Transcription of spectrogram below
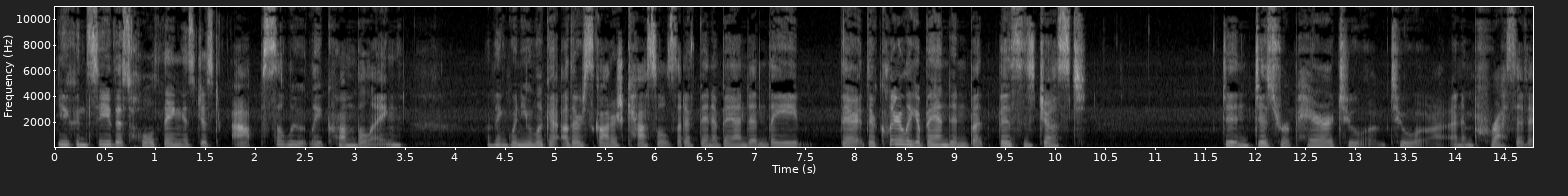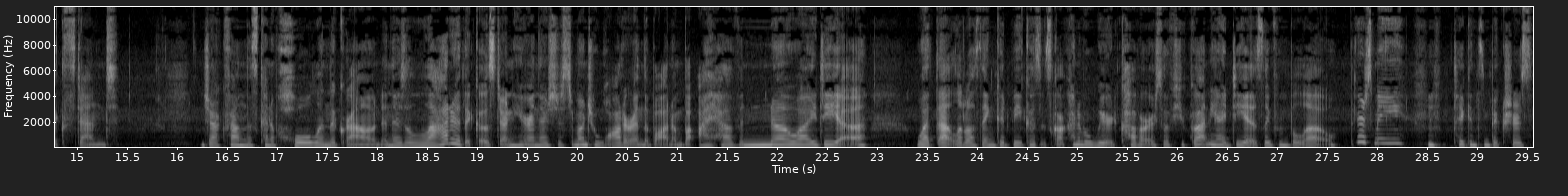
You can see this whole thing is just absolutely crumbling. I think when you look at other Scottish castles that have been abandoned, they they're they're clearly abandoned, but this is just in disrepair to to an impressive extent. Jack found this kind of hole in the ground, and there's a ladder that goes down here, and there's just a bunch of water in the bottom. But I have no idea what that little thing could be because it's got kind of a weird cover. So if you've got any ideas, leave them below. There's me taking some pictures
